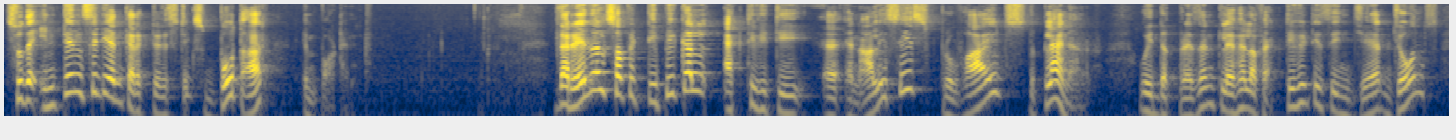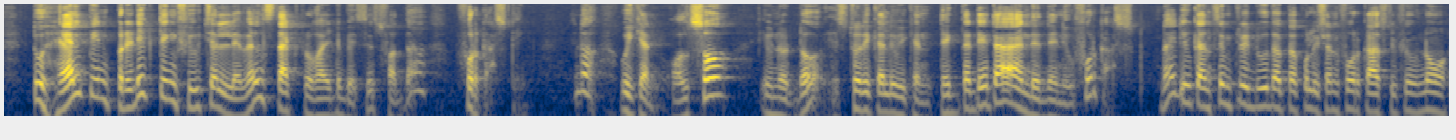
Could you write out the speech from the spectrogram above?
So, the intensity and characteristics both are important. The results of a typical activity uh, analysis provides the planner with the present level of activities in zones to help in predicting future levels that provide a basis for the forecasting. You know, we can also you know do historically we can take the data and then you forecast right. You can simply do the population forecast if you know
